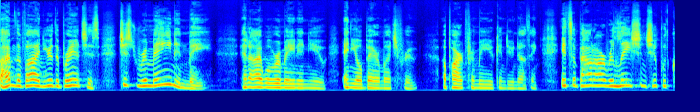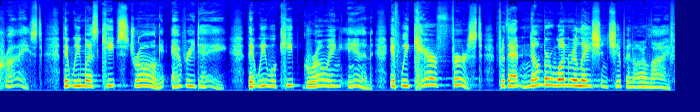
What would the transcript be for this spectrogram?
I'm the vine, you're the branches. Just remain in me, and I will remain in you, and you'll bear much fruit. Apart from me, you can do nothing. It's about our relationship with Christ that we must keep strong every day, that we will keep growing in. If we care first for that number one relationship in our life,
